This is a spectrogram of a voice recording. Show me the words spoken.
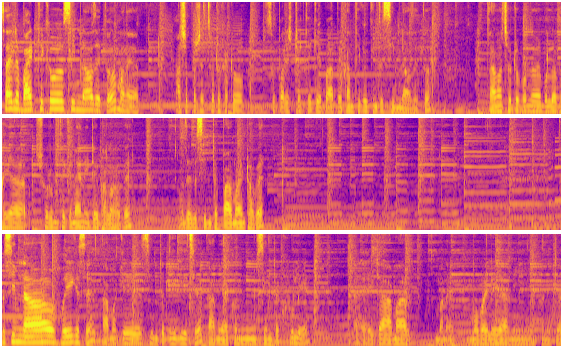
চাইলে বাইরে থেকেও সিম নেওয়া যেত। মানে আশেপাশে ছোটোখাটো সুপার স্টোর থেকে বা দোকান থেকেও কিন্তু সিম নেওয়া যেত। তো আমার ছোটো বন্ধু আমায় বলল, ভাইয়া শোরুম থেকে নেন, এটাই ভালো হবে। আমাদের সিমটা পারমানেন্ট হবে। তো সিম নেওয়া হয়ে গেছে। আমাকে সিমটা দিয়ে দিয়েছে। তা আমি এখন সিমটা খুলে এটা আমার মানে মোবাইলে আমি এখন এটা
